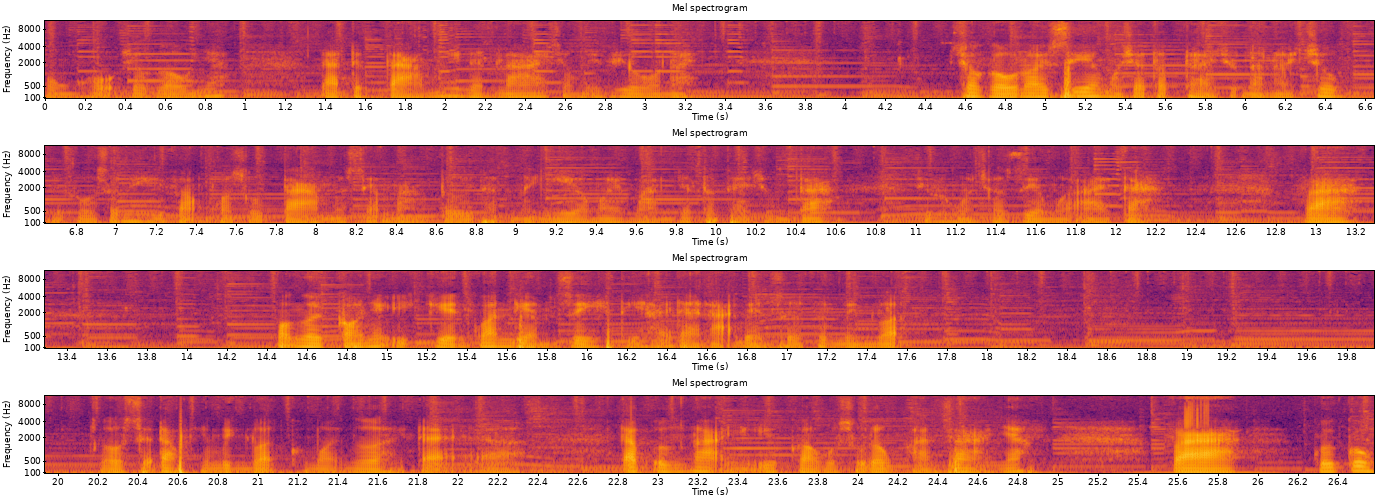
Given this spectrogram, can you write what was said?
ủng hộ cho gấu nhé. Đạt được 8.000 lượt like trong cái video này cho gấu nói riêng và cho tập thể chúng ta nói chung thì gấu rất hy vọng con số 8 nó sẽ mang tới thật là nhiều may mắn cho tập thể chúng ta chứ không phải cho riêng một ai cả. Và mọi người có những ý kiến quan điểm gì thì hãy để lại bên dưới phần bình luận. Gấu sẽ đọc những bình luận của mọi người để ờ, đáp ứng lại những yêu cầu của số đông khán giả nhé. Và Cuối cùng,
